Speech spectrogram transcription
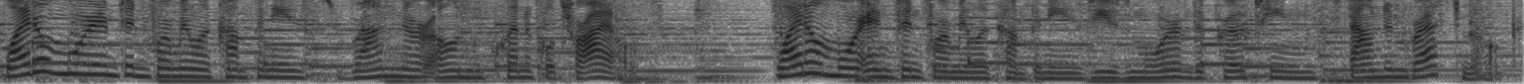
Why don't more infant formula companies run their own clinical trials? Why don't more infant formula companies use more of the proteins found in breast milk?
